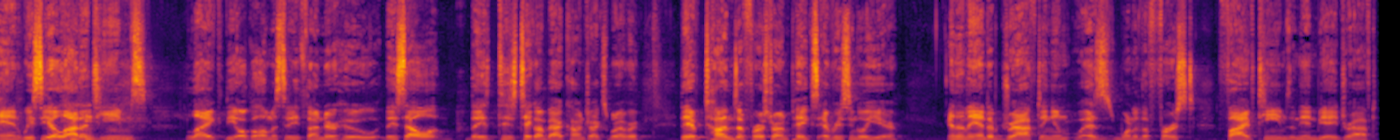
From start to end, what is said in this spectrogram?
And we see a lot of teams like the Oklahoma City Thunder who they sell, they just take on bad contracts, whatever. They have tons of first round picks every single year. And then they end up drafting in, as one of the first five teams in the NBA draft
